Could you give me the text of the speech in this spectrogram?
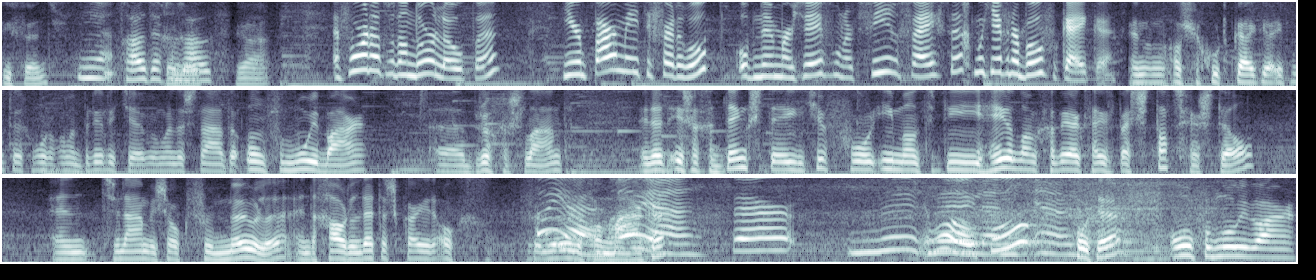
Events. Ja. Getrouwd en gerouwd. Ja. En voordat we dan doorlopen, hier een paar meter verderop, op nummer 754, moet je even naar boven kijken. En dan als je goed kijkt, ja, ik moet tegenwoordig wel een brilletje hebben, maar er staat er onvermoeibaar eh bruggeslaand. En dat is een gedenksteentje voor iemand die heel lang gewerkt heeft bij Stadsherstel. En zijn naam is ook Vermeulen. En de gouden letters kan je er ook Vermeulen ja. van Oh maken. ja. Vermeulen. Wow, cool. Ja. Goed hè? Onvermoeibaar.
